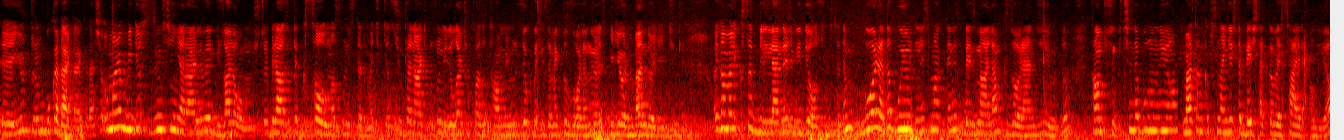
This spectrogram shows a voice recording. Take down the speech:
e, yurt turum bu kadardı arkadaşlar. Umarım video sizin için yararlı ve güzel olmuştur. Birazcık da kısa olmasını istedim açıkçası. Çünkü hani artık uzun videolar çok fazla tahammülümüz yok ve izlemekte zorlanıyoruz. Biliyorum ben de öyleyim çünkü. O yüzden böyle kısa bir bilgilendirici video olsun istedim. Bu arada bu yurdun ismi Akdeniz Bezmi Alem Kız Öğrenci Yurdu. Kampüsün içinde bulunuyor. Meltem kapısından girişte 5 dakika vesaire alıyor.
